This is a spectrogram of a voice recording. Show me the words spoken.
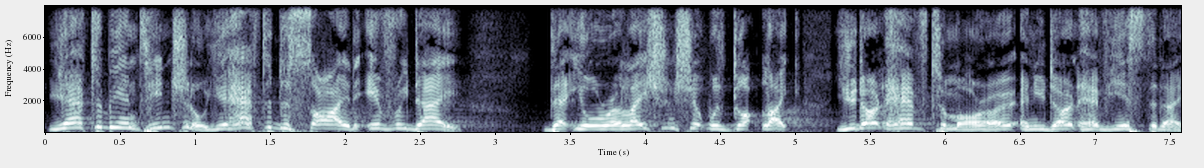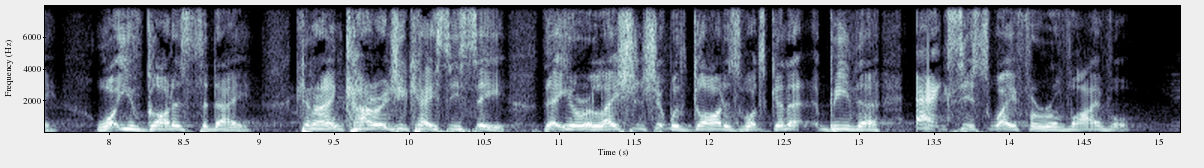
You have to be intentional. You have to decide every day that your relationship with God, like you don't have tomorrow and you don't have yesterday. What you've got is today. Can I encourage you, KCC, that your relationship with God is what's going to be the access way for revival? Yeah.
